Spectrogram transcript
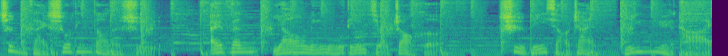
正在收听到的是 FM 幺零五点九兆赫，赤兵小站音乐台。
